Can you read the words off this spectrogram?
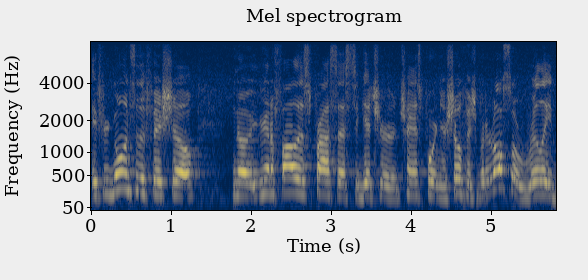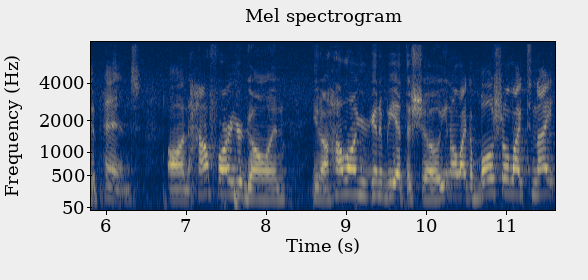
if you're going to the fish show, you know, you're going to follow this process to get your transport and your show fish, but it also really depends on how far you're going, you know, how long you're going to be at the show. You know, like a bowl show like tonight,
